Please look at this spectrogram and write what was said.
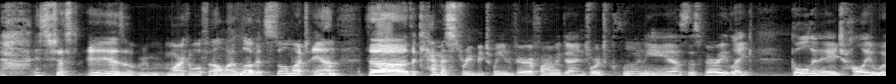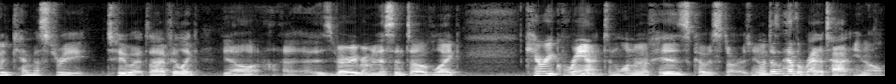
it's just it is a remarkable film. I love it so much, and the the chemistry between Vera Farmiga and George Clooney has this very like golden age Hollywood chemistry to it. I feel like you know uh, is very reminiscent of like. Cary Grant and one of his co-stars. You know, it doesn't have the rat-a-tat, you know,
